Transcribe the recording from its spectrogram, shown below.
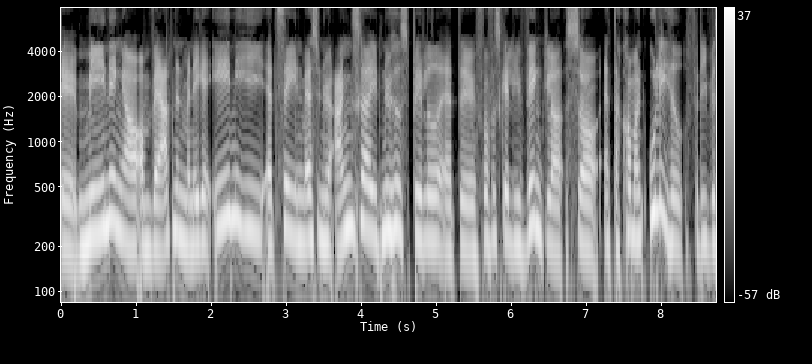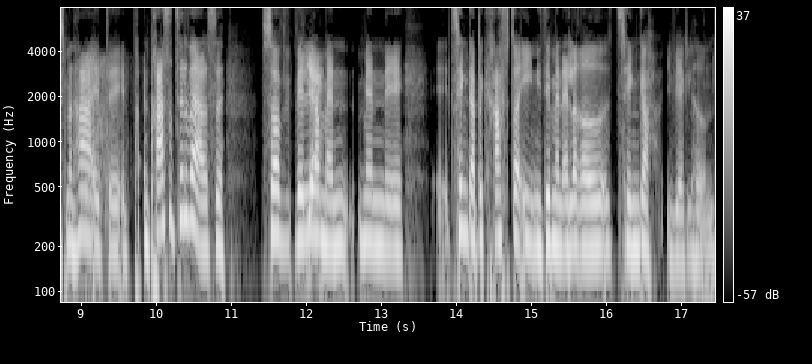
øh, meninger om verdenen, man ikke er enig i, at se en masse nuancer i et nyhedsbillede, at øh, få forskellige vinkler, så at der kommer en ulighed. Fordi hvis man har et, øh, et, en presset tilværelse, så vælger ja. man, man øh, ting, der bekræfter en i det, man allerede tænker i virkeligheden.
